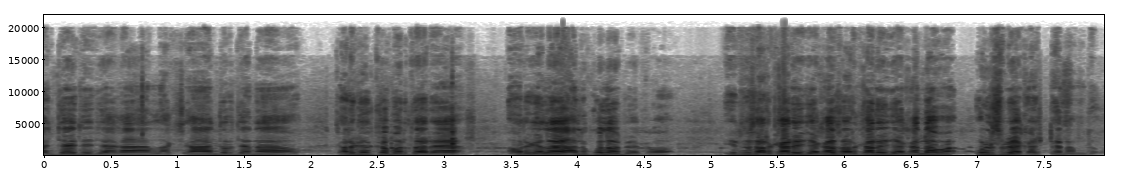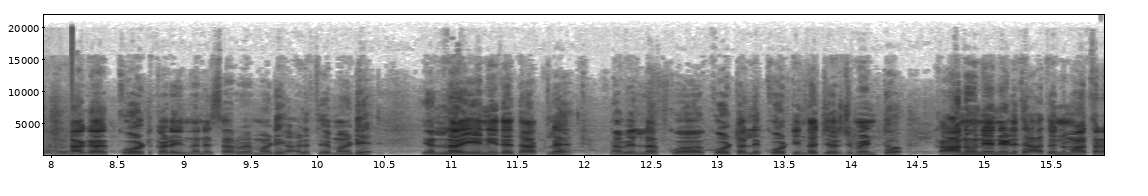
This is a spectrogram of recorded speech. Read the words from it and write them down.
ಪಂಚಾಯತಿ ಜಾಗ. ಲಕ್ಷಾಂತರ ಜನ ಕರ್ಗಕ್ಕೆ ಬರ್ತಾರೆ. ಅವರಿಗೆಲ್ಲ ಅನುಕೂಲ ಬೇಕು. ಇದು ಸರ್ಕಾರಿ ಜಾಗ. ಸರ್ಕಾರಿ ಜಾಗ ನಾವು ಉಳಿಸ್ಬೇಕಷ್ಟೇ ನಮ್ಮದು ಆಗ ಕೋರ್ಟ್ ಕಡೆಯಿಂದನೇ ಸರ್ವೆ ಮಾಡಿ, ಅಳತೆ ಮಾಡಿ, ಎಲ್ಲ ಏನಿದೆ ದಾಖಲೆ, ನಾವೆಲ್ಲ ಕೋರ್ಟಲ್ಲಿ, ಕೋರ್ಟಿಂದ ಜಡ್ಜ್ಮೆಂಟು ಕಾನೂನು ಏನು ಹೇಳಿದೆ ಅದನ್ನು ಮಾತ್ರ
